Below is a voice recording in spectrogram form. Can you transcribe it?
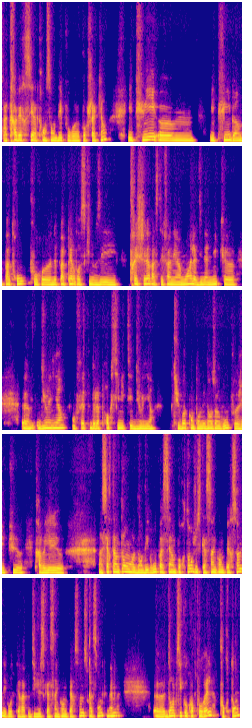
à, traverser, à transcender pour, pour chacun. Et puis, et puis ben, pas trop pour ne pas perdre ce qui nous est très cher à Stéphane et à moi, la dynamique euh, euh, du lien, en fait, de la proximité du lien. Tu vois, quand on est dans un groupe, euh, j'ai pu travailler un certain temps dans des groupes assez importants, jusqu'à 50 personnes, des groupes thérapeutiques jusqu'à 50 personnes, 60 même, dans le psychocorporel, pourtant.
